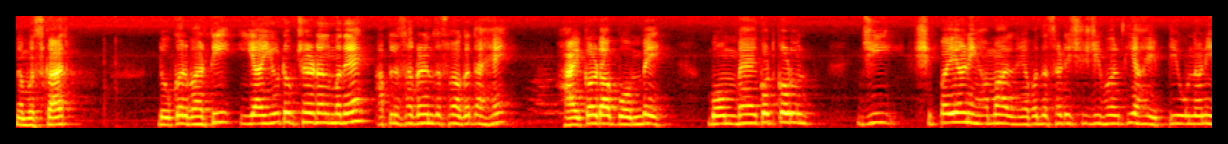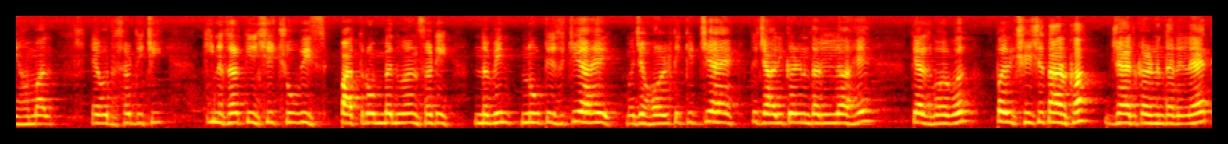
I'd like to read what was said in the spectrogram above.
नमस्कार. लोकर भारती या यूट्यूब चॅनलमध्ये आपलं सगळ्यांचं स्वागत आहे. High court of Bombay Bombay हायकोर्टकडून जी शिपाई आणि हमाल या पदासाठीची जी भरती आहे पिऊन आणि हमाल या पदासाठीची तीन हजार तीनशे चोवीस पात्र उमेदवारांसाठी नवीन नोटीस जी आहे म्हणजे हॉल तिकीट जे आहे ते जारी करण्यात आलेलं आहे. त्याचबरोबर परीक्षेच्या तारखा जाहीर करण्यात आलेल्या आहेत.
